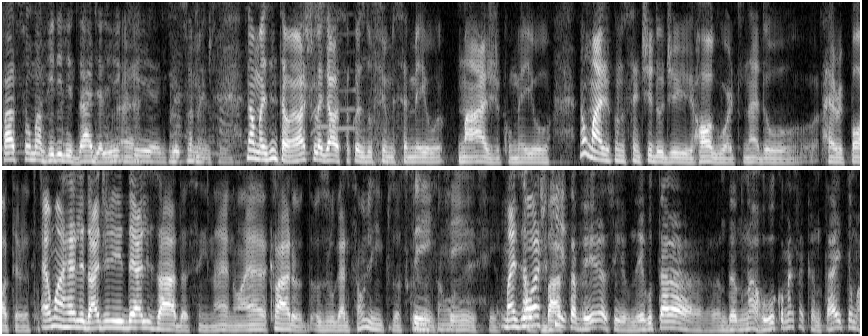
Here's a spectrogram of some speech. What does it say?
passa uma virilidade ali É, que é impressionante. né? Não, mas então, eu acho legal essa coisa do filme ser meio mágico, meio. Não mágico no sentido de Hogwarts, né? Do Harry Potter. É uma realidade idealizada, assim, né? Não é. Claro, os lugares são limpos, as Sim, coisas são. sim, sim. Mas Não, eu acho que- basta ver, assim, o nego tá andando na rua, começa a cantar e tem uma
